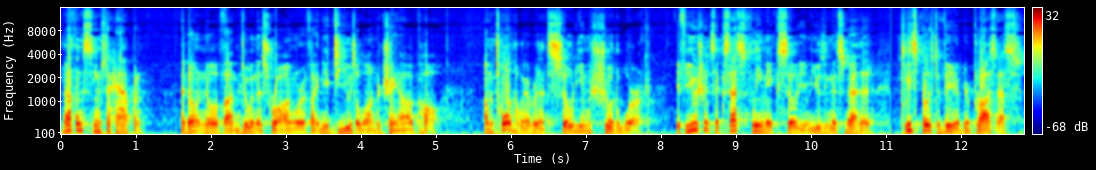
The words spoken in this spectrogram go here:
Nothing seems to happen. I don't know if I'm doing this wrong or if I need to use a longer chain alcohol. I'm told, however, that sodium should work. If you should successfully make sodium using this method, please post a video of your process.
